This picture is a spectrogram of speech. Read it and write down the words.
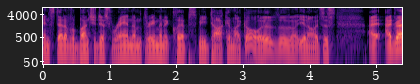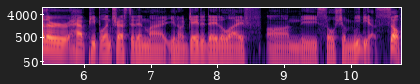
instead of a bunch of just random three minute clips, me talking like, oh, you know, it's just I, would rather have people interested in my, you know, day to day to life on the social media. So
